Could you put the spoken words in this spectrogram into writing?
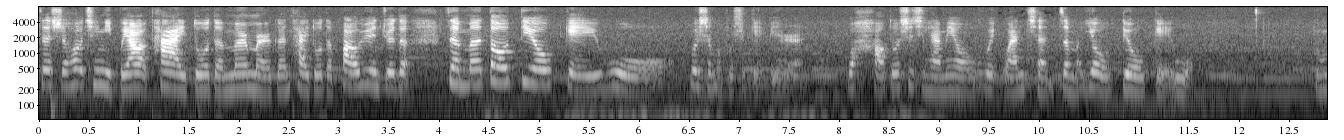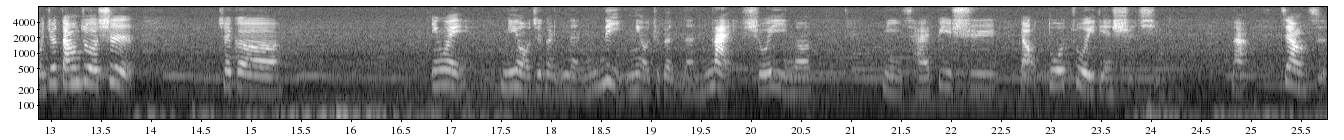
这时候，请你不要太多的 murmur 跟太多的抱怨，觉得怎么都丢给我。为什么不是给别人？我好多事情还没有未完成，怎么又丢给我？我们就当做是这个，因为你有这个能力，你有这个能耐，所以呢，你才必须要多做一点事情。那这样子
